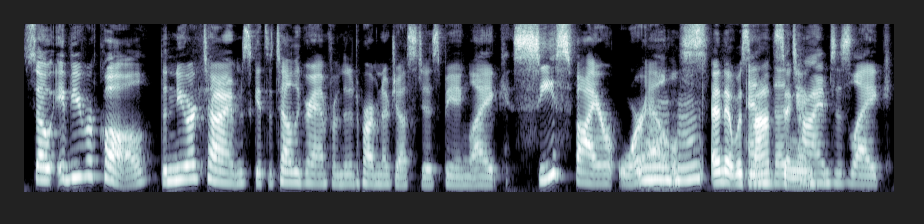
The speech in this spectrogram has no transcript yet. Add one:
So, if you recall, the New York Times gets a telegram from the Department of Justice being like, ceasefire or Mhm. else. And it was and not the singing. Times is like,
